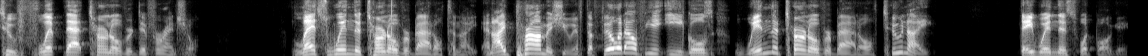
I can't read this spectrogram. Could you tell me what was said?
to flip that turnover differential. Let's win the turnover battle tonight. And I promise you, if the Philadelphia Eagles win the turnover battle tonight, they win this football game.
